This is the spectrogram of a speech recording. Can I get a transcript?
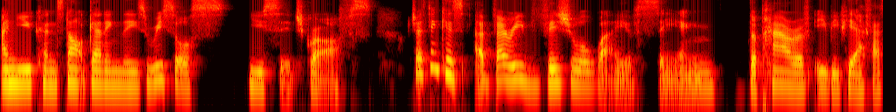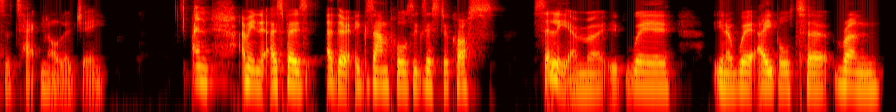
And you can start getting these resource usage graphs, which I think is a very visual way of seeing the power of eBPF as a technology. And I mean, I suppose other examples exist across Cilium where, you know, we're able to run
